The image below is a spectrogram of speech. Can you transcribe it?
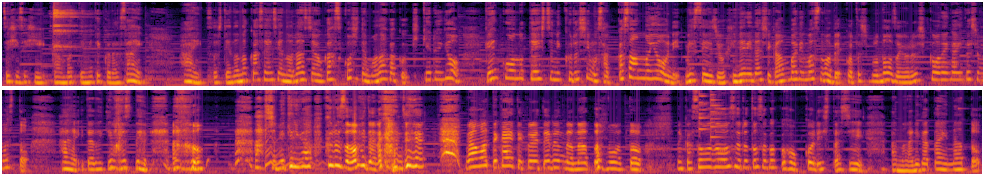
ぜひぜひ頑張ってみてください。はい。そして七日先生のラジオが少しでも長く聞けるよう、原稿の提出に苦しむ作家さんのようにメッセージをひねり出し頑張りますので、今年もどうぞよろしくお願いいたしますと、はい、いただきまして、あの、あ、締め切りが来るぞみたいな感じで頑張って書いてくれてるんだなと思うと、なんか想像するとすごくほっこりしたし、あの、ありがたいなと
